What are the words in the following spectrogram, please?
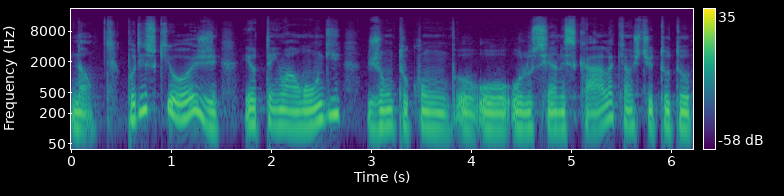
não. Por isso que hoje eu tenho a ONG, junto com o, o, o, Luciano Scala, que é o Instituto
